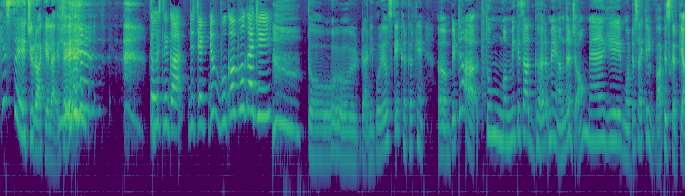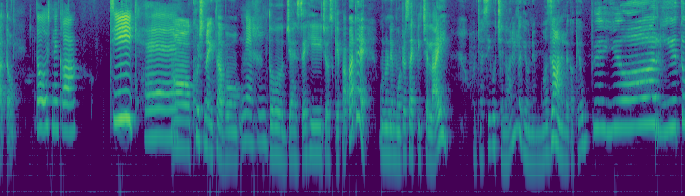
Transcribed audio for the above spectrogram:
किससे चुरा के लाए थे तो उसने कहा डिटेक्टिव बुका बुका जी। तो डैडी बोले उसके खर खर के बेटा तुम मम्मी के साथ घर में अंदर जाओ मैं ये मोटरसाइकिल वापस करके आता हूँ. तो उसने कहा ठीक है। ओ, खुश नहीं था वो। नहीं। तो जैसे ही जो उसके पापा थे उन्होंने मोटरसाइकिल चलाई और जैसे ही वो चलाने लगे उन्हें मज़ा आने लगा कि अबे यार ये तो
